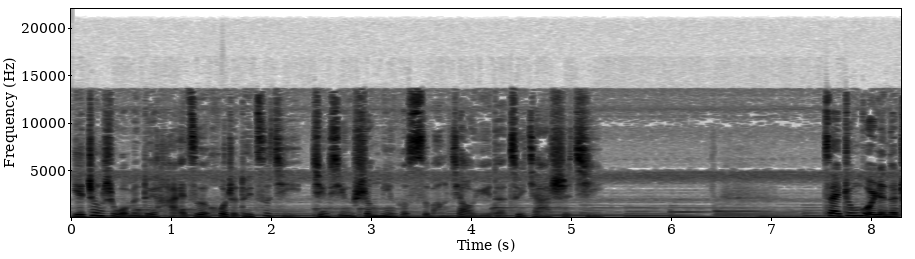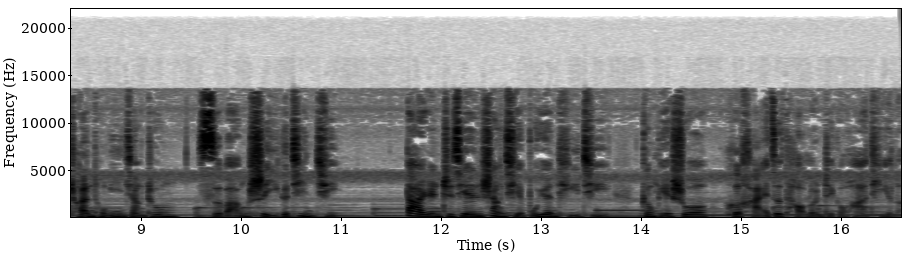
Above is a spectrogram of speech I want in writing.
也正是我们对孩子或者对自己进行生命和死亡教育的最佳时机。在中国人的传统印象中，死亡是一个禁忌，大人之间尚且不愿提及。更别说和孩子讨论这个话题了。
